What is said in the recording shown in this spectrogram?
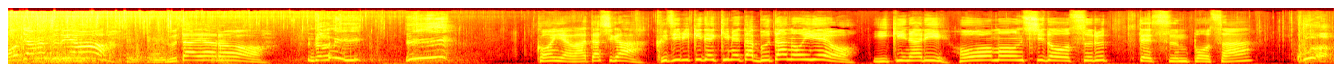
お邪魔するよ豚野郎何えー、今夜私がくじ引きで決めた豚の家をいきなり訪問指導するって寸法さ。うわ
